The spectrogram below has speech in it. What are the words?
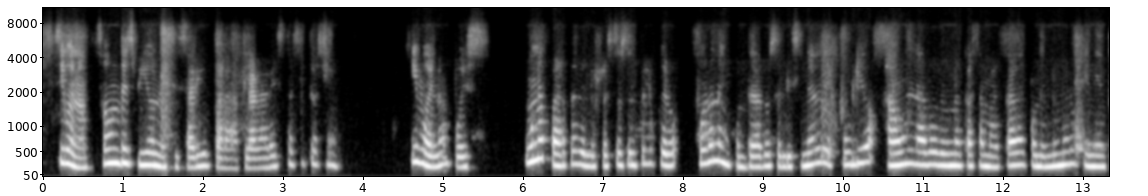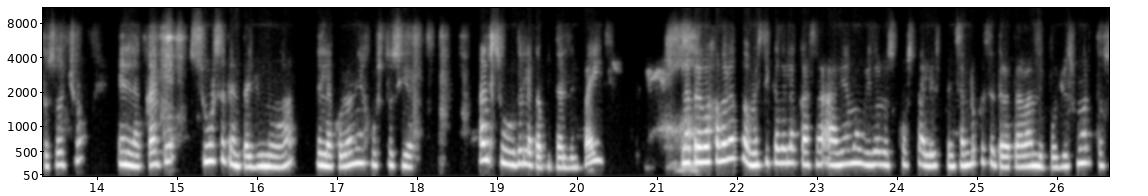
Sí, bueno, fue un desvío necesario para aclarar esta situación. Y bueno, pues una parte de los restos del peluquero fueron encontrados el 19 de julio a un lado de una casa marcada con el número 508 en la calle Sur 71A de la colonia Justo Sierra, al sur de la capital del país. La trabajadora doméstica de la casa había movido los costales pensando que se trataban de pollos muertos,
